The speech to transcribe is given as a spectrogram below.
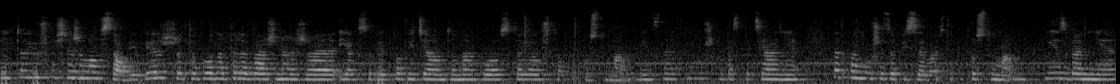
I to już myślę, że mam w sobie, wiesz, że to było na tyle ważne, że jak sobie powiedziałam to na głos, to ja już to po prostu mam, więc nawet nie muszę chyba specjalnie, nawet chyba nie muszę zapisywać, to po prostu mam. Jest we mnie,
